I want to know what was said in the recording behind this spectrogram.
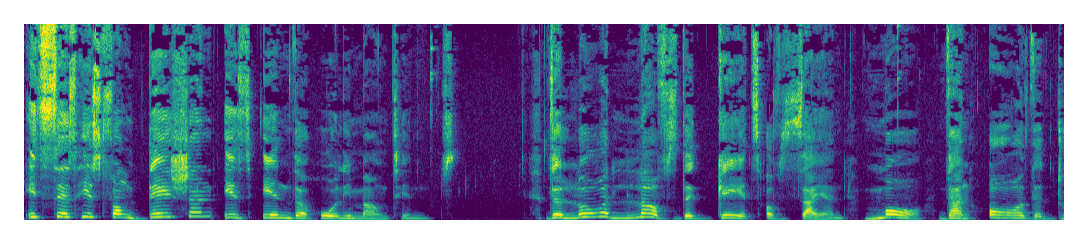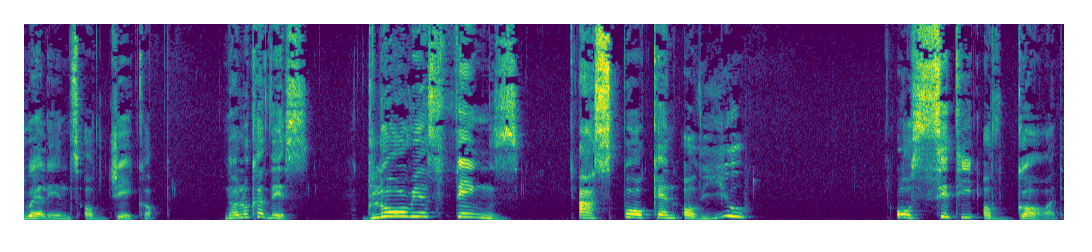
It says, His foundation is in the holy mountains. The Lord loves the gates of Zion more than all the dwellings of Jacob. Now look at this. Glorious things are spoken of you, O city of God.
